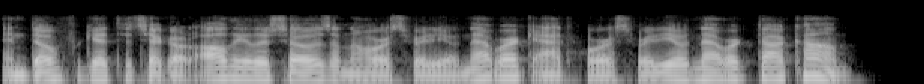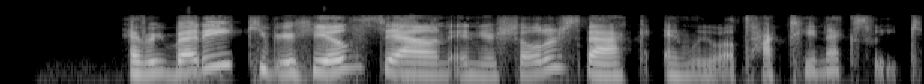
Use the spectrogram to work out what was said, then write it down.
And don't forget to check out all the other shows on the Horse Radio Network at horseradionetwork.com. Everybody, keep your heels down and your shoulders back, and we will talk to you next week.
